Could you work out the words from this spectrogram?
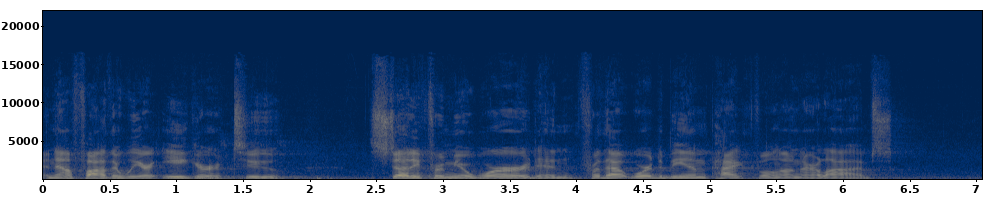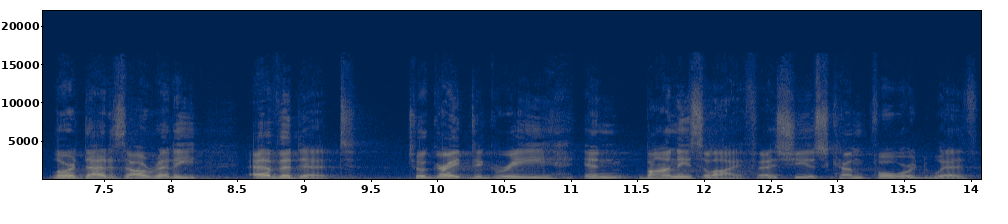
And now, Father, we are eager to study from your word and for that word to be impactful on our lives. Lord, that is already evident to a great degree in Bonnie's life as she has come forward with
